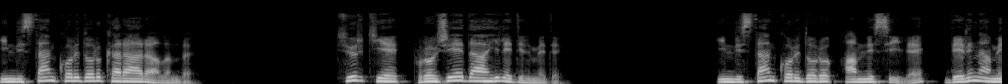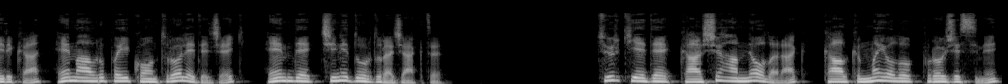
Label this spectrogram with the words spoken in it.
Hindistan koridoru kararı alındı. Türkiye projeye dahil edilmedi. Hindistan koridoru hamlesiyle derin Amerika hem Avrupa'yı kontrol edecek hem de Çin'i durduracaktı. Türkiye'de karşı hamle olarak Kalkınma Yolu projesini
